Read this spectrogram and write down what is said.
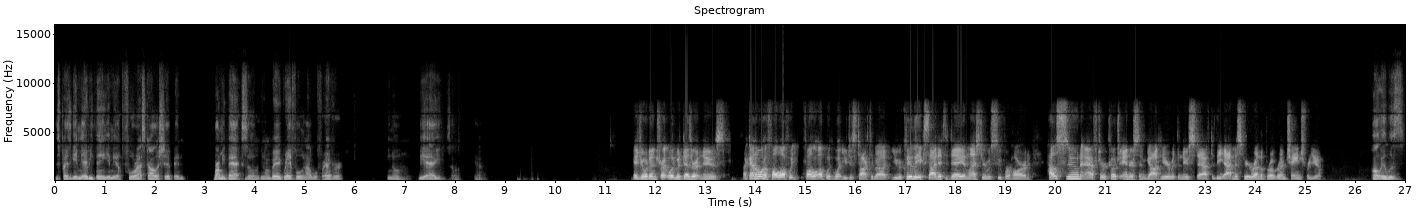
this place gave me everything, gave me a full ride scholarship and brought me back. So, you know, I'm very grateful and I will forever, you know, be an Aggie. So, yeah. Hey, Jordan, Trent Wood with Deseret News. I kind of want to follow up with follow up with what you just talked about. You were clearly excited today, and last year was super hard. How soon after Coach Anderson got here with the new staff did the atmosphere around the program change for you? Oh, it was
